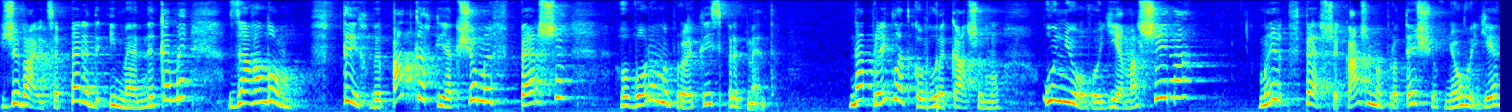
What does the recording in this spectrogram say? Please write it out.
вживаються перед іменниками загалом в тих випадках, якщо ми вперше говоримо про якийсь предмет. Наприклад, коли ми кажемо у нього є машина, ми вперше кажемо про те, що в нього є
